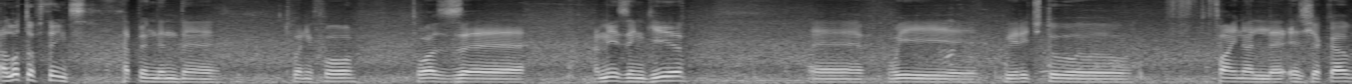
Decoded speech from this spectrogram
a lot of things happened in the 24 it was uh, amazing year. We we reached to final asia cup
